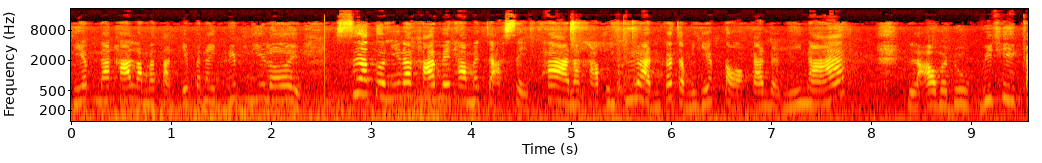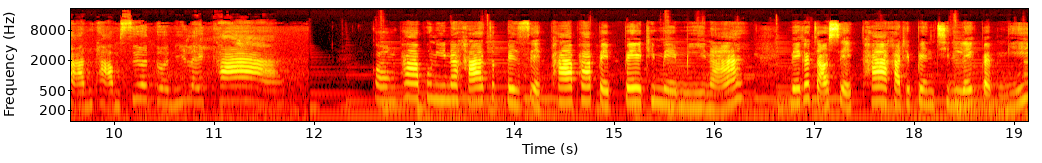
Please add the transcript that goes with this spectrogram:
เย็บนะคะ เรามาตัดเย็บกันในคลิปนี้เลย เสื้อตัวนี้นะคะไม่ทำมาจากเศษผ้านะคะเพื่อนๆก็จะมาเย็บต่อกันแบบนี้นะ เรามาดูวิธีการทำเสื้อตัวนี้เลยค่ะ กองผ้าพวกนี้นะคะจะเป็นเศษผ้าผ้าเปเป้ที่เมย์มีนะ เมย์ก็จะเอาเศษผ้าค่ะที่เป็นชิ้นเล็กแบบนี้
